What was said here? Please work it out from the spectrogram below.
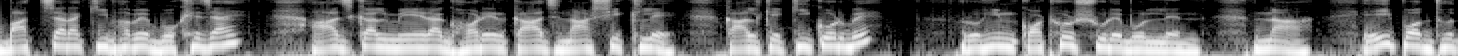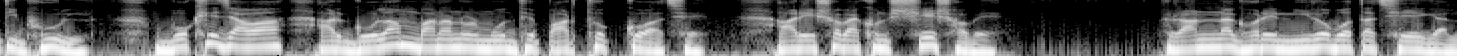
বাচ্চারা কীভাবে বকে যায়? আজকাল মেয়েরা ঘরের কাজ না শিখলে কালকে কি করবে? রহিম কঠোর সুরে বললেন, না, এই পদ্ধতি ভুল। বকে যাওয়া আর গোলাম বানানোর মধ্যে পার্থক্য আছে। আর এসব এখন শেষ হবে। রান্নাঘরে নীরবতা ছেয়ে গেল।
